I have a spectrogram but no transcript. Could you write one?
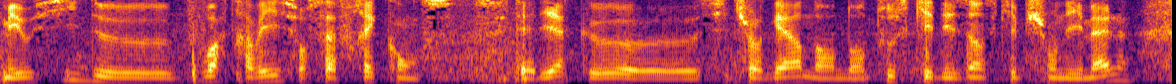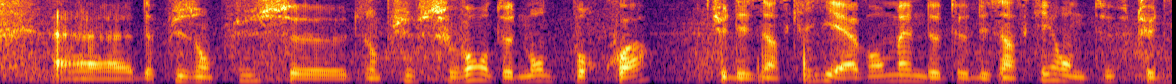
mais aussi de pouvoir travailler sur sa fréquence. C'est-à-dire que euh, si tu regardes dans, tout ce qui est des inscriptions d'email, de plus, de plus en plus souvent on te demande pourquoi tu désinscris et avant même de te désinscrire, on te, dit,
